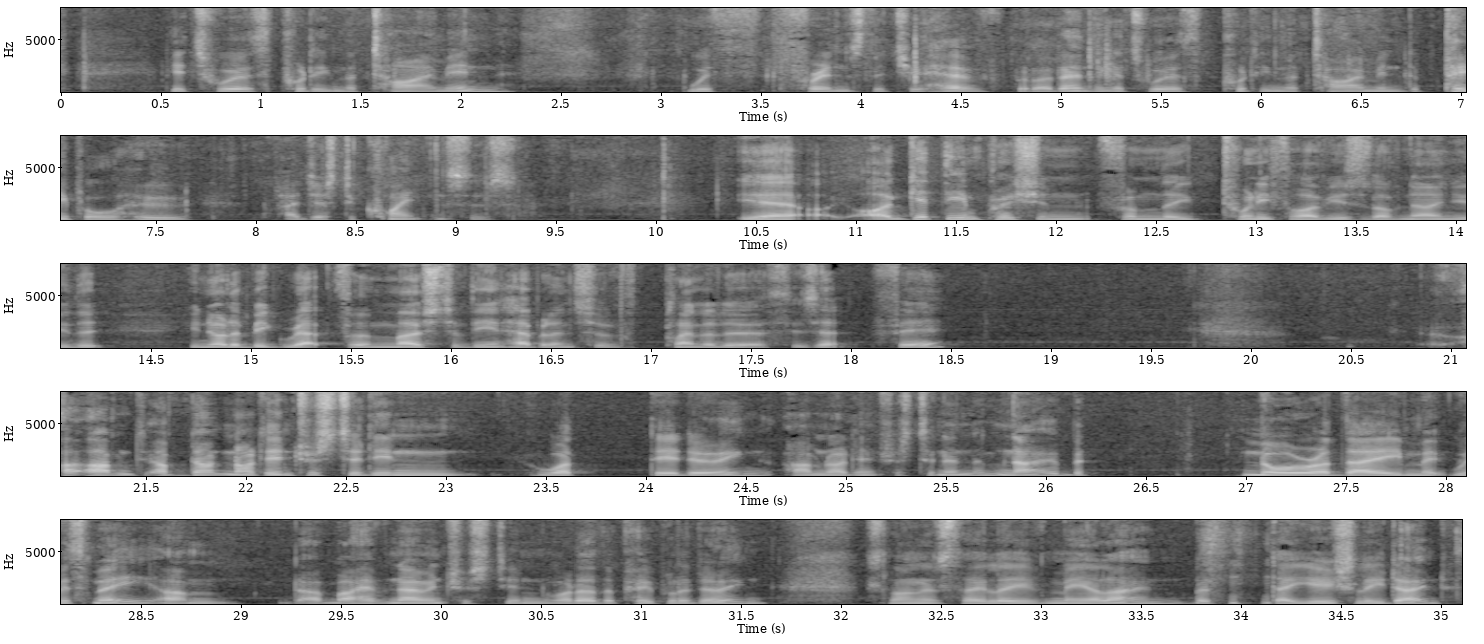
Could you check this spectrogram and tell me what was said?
it's worth putting the time in with friends that you have, but I don't think it's worth putting the time into people who are just acquaintances. Yeah, I, I get the impression from the 25 years that I've known you that you're not a big rap for most of the inhabitants of planet Earth. Is that fair? I- I'm, I'm not, not interested in what they're doing. I'm not interested in them, no, but nor are they m- with me. Um, I have no interest in what other people are doing as long as they leave me alone, but they usually don't.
